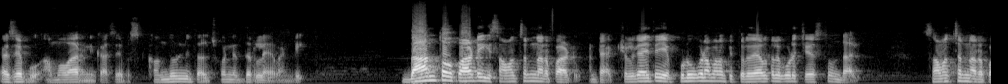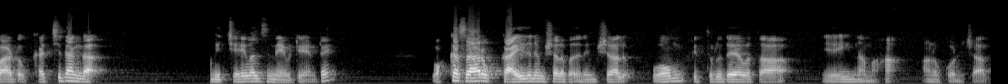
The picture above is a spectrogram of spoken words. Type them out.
కాసేపు అమ్మవారిని కాసేపు స్కందుడిని తలుచుకొని నిద్ర లేవండి. దాంతో పాటు ఈ సంవత్సరంన్నర పాటు అంటే యాక్చువల్గా అయితే ఎప్పుడూ కూడా మనం పితృదేవతలు కూడా చేస్తూ ఉండాలి సంవత్సరంన్నర పాటు ఖచ్చితంగా మీరు చేయవలసింది ఏమిటి అంటే ఒక్కసారి ఒక్క ఐదు నిమిషాలు పది నిమిషాలు ఓం పితృదేవత ఏ నమ అనుకోండి చాలు.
